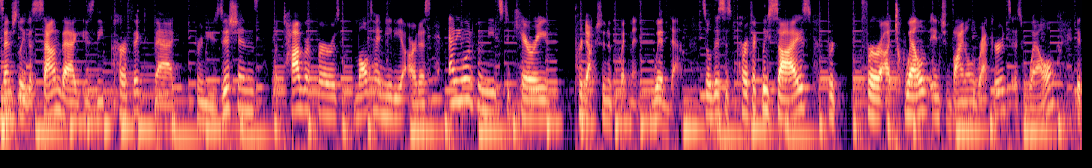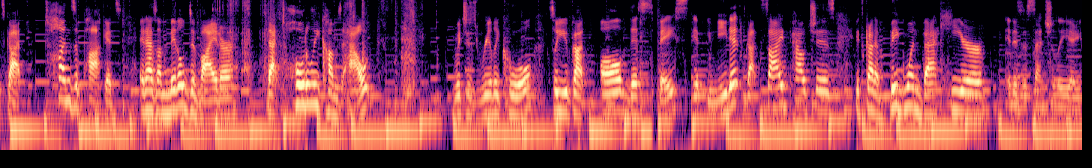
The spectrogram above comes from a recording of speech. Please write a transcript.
Essentially, the sound bag is the perfect bag for musicians, photographers, multimedia artists, anyone who needs to carry production equipment with them. So this is perfectly sized for, for a 12 inch vinyl records as well. It's got tons of pockets. It has a middle divider that totally comes out which is really cool. So you've got all this space if you need it. It's got side pouches. It's got a big one back here. It is essentially a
